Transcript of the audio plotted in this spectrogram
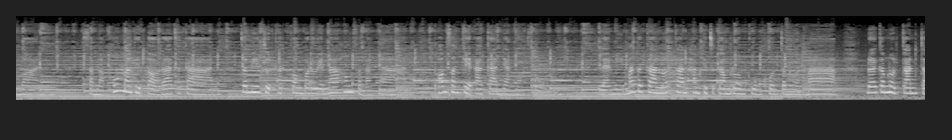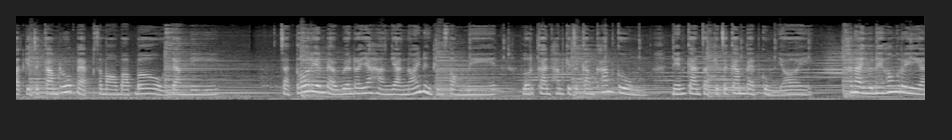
ำวันสำหรับผู้มาติดต่อราชการ จะมีจุดคัดกรองบริเวณหน้าห้องสำนักงา พร้อมสังเกตอาการอย่างเหมาะสม และมีมาตรการลดการทำกิจกรรมรวมกลุ่มคนจำนวนมาก โดยกำหนดการจัดกิจกรรมรูปแบบ small bubble ดังนี้ จัดโต๊ะเรียนแบบเว้นระยะห่างอย่างน้อย 1-2 เมตร ลดการทำกิจกรรมข้ามกลุ่ม เน้นการจัดกิจกรรมแบบกลุ่มย่อยขณะอยู่ในห้องเรียน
